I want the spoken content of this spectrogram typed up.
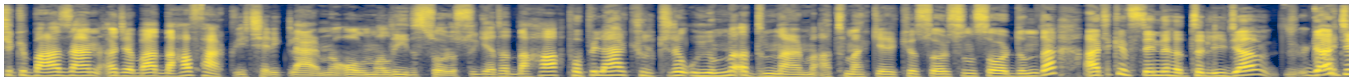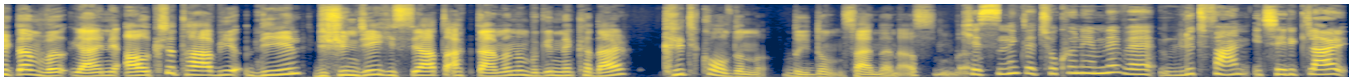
Çünkü bazen acaba daha farklı içerikler mi olmalıydı sorusu ya da daha popüler kültüre uyumlu adımlar mı atmak gerekiyor sorusunu sorduğumda artık hep seni hatırlayacağım. Gerçekten yani alkışa tabi değil düşünceyi hissiyatı aktarmanın bugün ne kadar kritik olduğunu duydum senden aslında. Kesinlikle çok önemli ve lütfen içerikler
